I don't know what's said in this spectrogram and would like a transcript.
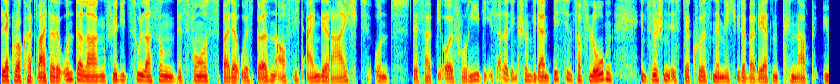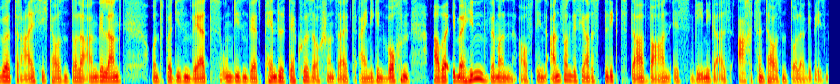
BlackRock hat weitere Unterlagen für die Zulassung des Fonds bei der US-Börsenaufsicht eingereicht und deshalb die Euphorie, die ist allerdings schon wieder ein bisschen verflogen. Inzwischen ist der Kurs nämlich wieder bei Werten knapp über 30.000 Dollar angelangt und bei diesem Wert, um diesen Wert pendelt der Kurs auch schon seit einigen Wochen. Aber immerhin, wenn man auf den Anfang des Jahres blickt, da waren es weniger als 18.000 Dollar gewesen.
